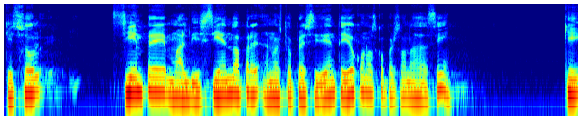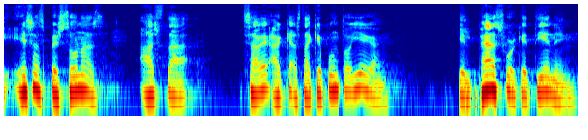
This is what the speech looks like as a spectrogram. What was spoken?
Que sol- siempre maldiciendo a, nuestro presidente. Yo conozco personas así. Que esas personas hasta, ¿sabe hasta qué punto llegan? Que el password que tienen,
